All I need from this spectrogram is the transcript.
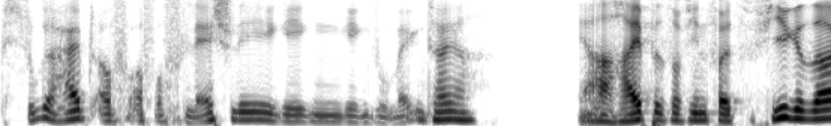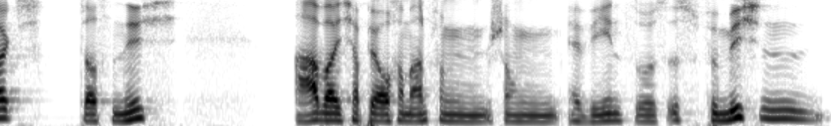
bist du gehypt auf, auf, auf Lashley gegen, gegen Drew McIntyre? Ja, Hype ist auf jeden Fall zu viel gesagt, das nicht. Aber ich habe ja auch am Anfang schon erwähnt, so es ist für mich ein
